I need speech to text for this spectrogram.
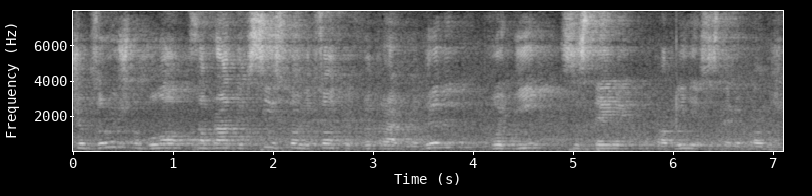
щоб зручно було забрати всі 100% витрат людини в одній системі управління в системі продажів.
